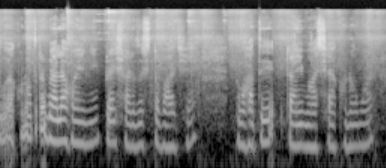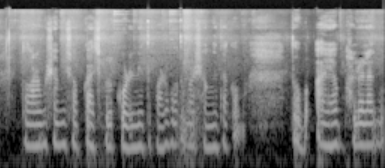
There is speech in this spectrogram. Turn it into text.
তো এখন অতটা বেলা হয়নি, প্রায় সাড়ে দশটা বাজে। তো হাতে টাইম আছে এখন আমার। তো আরামসে আমি সব কাজগুলো করে নিতে পারব, তোমার সঙ্গে থাকো। তো আই হোপ ভালো লাগবে।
